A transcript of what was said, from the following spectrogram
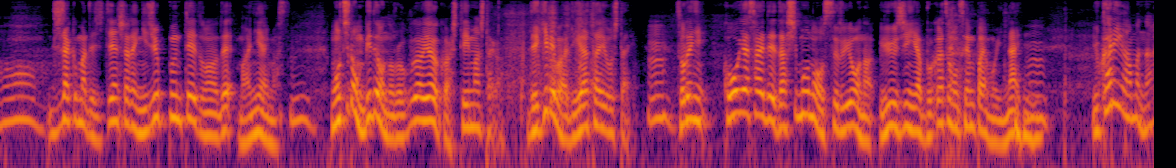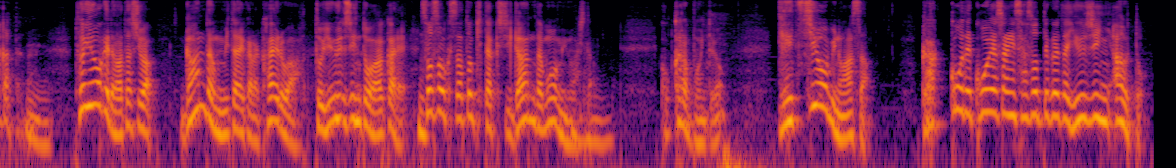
自宅まで自転車で20分程度なので間に合います、うん。もちろんビデオの録画予約はしていましたができればリアタイをしたい。うん。それに高野祭で出し物をするような友人や部活の先輩もいない、ん。ゆかりがあんまなかったね、うん。というわけで私はガンダム見たいから帰るわと友人と別れそそくさと帰宅しガンダムを見ました、ここからポイントよ。月曜日の朝学校で高野祭に誘ってくれた友人に会うと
